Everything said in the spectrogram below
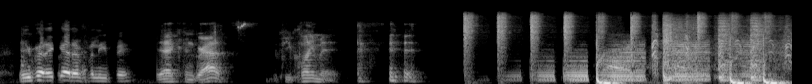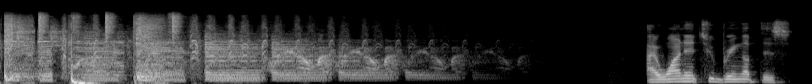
you better get it, Felipe. Yeah, congrats if you claim it. I wanted to bring up this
